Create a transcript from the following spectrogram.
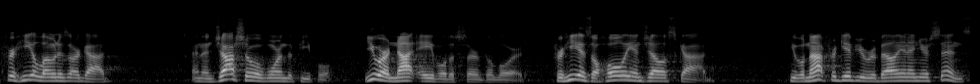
for he alone is our God. And then Joshua warned the people You are not able to serve the Lord, for he is a holy and jealous God. He will not forgive your rebellion and your sins.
